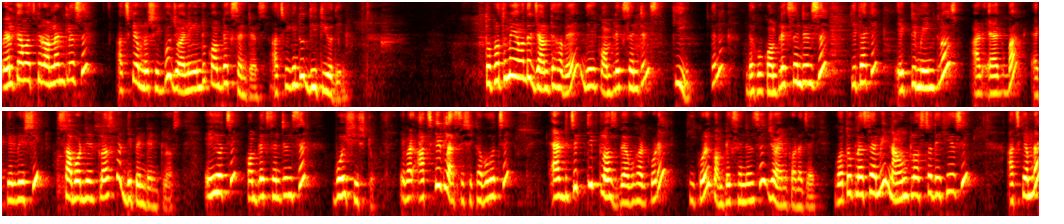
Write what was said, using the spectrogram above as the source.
ওয়েলকাম আজকের অনলাইন ক্লাসে আজকে আমরা শিখব জয়নিং ইন্টু কমপ্লেক্স সেন্টেন্স আজকে কিন্তু দ্বিতীয় দিন। তো প্রথমেই আমাদের জানতে হবে যে কমপ্লেক্স সেন্টেন্স কি, তাই না? দেখো কমপ্লেক্স সেন্টেন্সে কি থাকে? একটি মেইন ক্লজ আর এক বা একের বেশি সাবঅর্ডিনেট ক্লজ বা ডিপেন্ডেন্ট ক্লজ এই হচ্ছে কমপ্লেক্স সেন্টেন্সের বৈশিষ্ট্য। এবার আজকের ক্লাসে শেখাবো হচ্ছে অ্যাডজেক্টিভ ক্লজ ব্যবহার করে কি করে কমপ্লেক্স সেন্টেন্সে জয়েন করা যায়। গত ক্লাসে আমি নাউন ক্লজটা দেখিয়েছি। আজকে আমরা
